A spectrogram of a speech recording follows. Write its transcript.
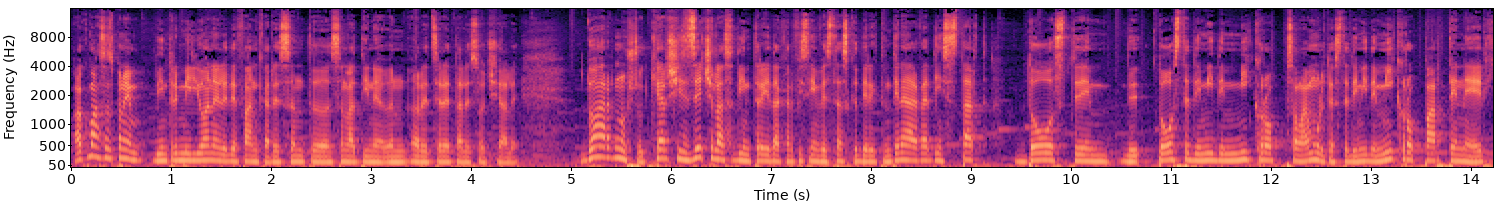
acum să spunem, dintre milioanele de fani care sunt, uh, sunt la tine în, în rețelele tale sociale, doar, nu știu, chiar și 10% dintre ei, dacă ar fi să investească direct în tine, ar avea din start 200 de, 200 de mii de micro, sau mai multe 100 de mii de micro parteneri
